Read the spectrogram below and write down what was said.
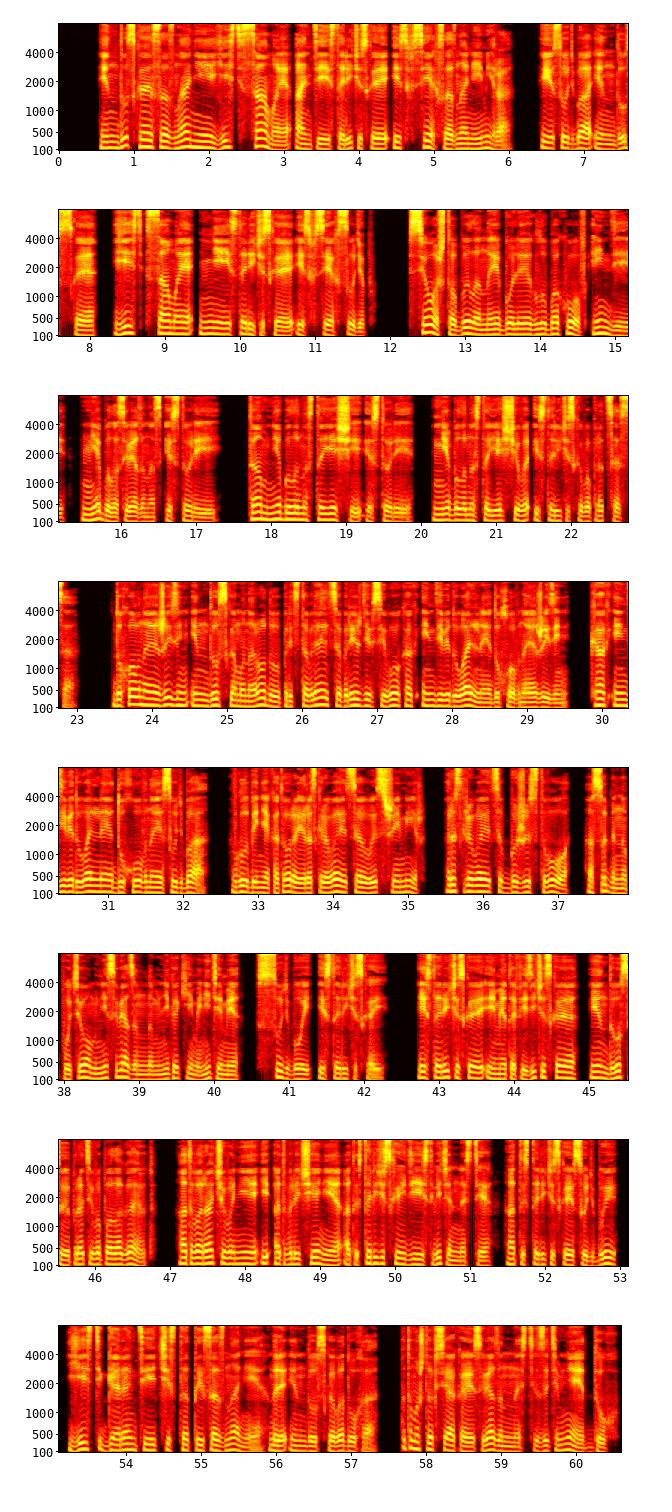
Индусское сознание есть самое антиисторическое из всех сознаний мира, и судьба индусская есть самое неисторическое из всех судеб. Все, что было наиболее глубоко в Индии, не было связано с историей. Там не было настоящей истории, не было настоящего исторического процесса. Духовная жизнь индусскому народу представляется прежде всего как индивидуальная духовная жизнь, как индивидуальная духовная судьба, в глубине которой раскрывается высший мир, раскрывается божество, особенно путем, не связанным никакими нитями с судьбой исторической. Историческое и метафизическое индусы противополагают. Отворачивание и отвлечение от исторической действительности, от исторической судьбы есть гарантия чистоты сознания для индусского духа, потому что всякая связанность затемняет дух.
